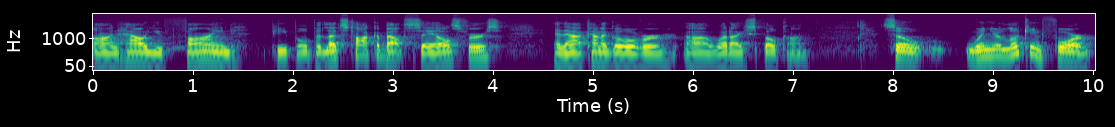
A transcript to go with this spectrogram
on how you find people, but let's talk about sales first, and then I'll kind of go over uh, what I spoke on. So, when you're looking for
